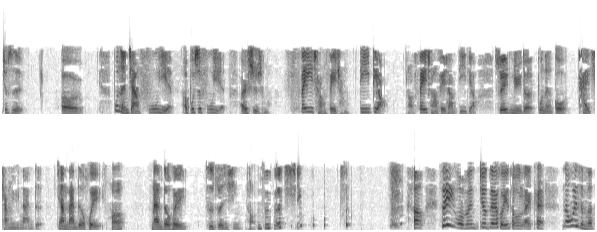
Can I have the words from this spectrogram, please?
就是呃，不能讲敷衍，而不是敷衍，而是什么？非常非常低调啊，非常非常低调。所以女的不能够太强于男的，这样男的会啊，男的会自尊心哈，自尊心。好，所以我们就再回头来看，那为什么？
